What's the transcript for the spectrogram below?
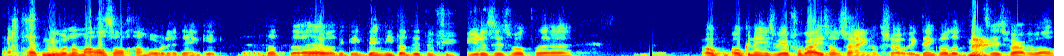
echt het nieuwe normaal zal gaan worden, denk ik. Dat, ik, ik denk niet dat dit een virus is wat ook, ook ineens weer voorbij zal zijn of zo. Ik denk wel dat het iets is waar we wel,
